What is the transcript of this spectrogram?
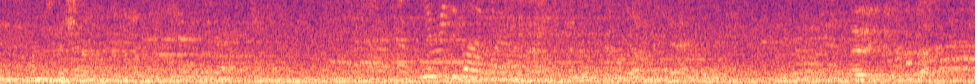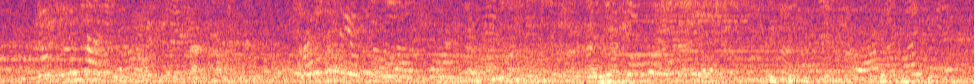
Beş. Beş tane. Yemedi galiba. Görsün bence yapıyorlar?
